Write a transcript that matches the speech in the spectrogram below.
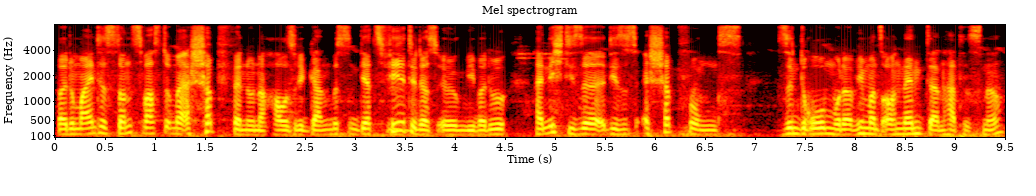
Weil du meintest, sonst warst du immer erschöpft, wenn du nach Hause gegangen bist. Und jetzt fehlt dir das irgendwie, weil du halt nicht diese, dieses Erschöpfungssyndrom oder wie man es auch nennt, dann hattest, ne?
